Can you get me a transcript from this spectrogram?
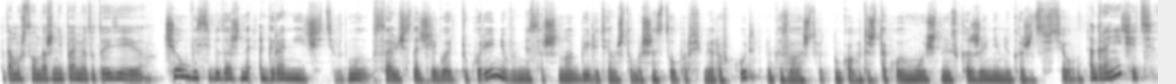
потому что он даже не поймет эту идею. Чем вы себе должны ограничить? Вот мы с вами сейчас начали говорить про курение, вы меня совершенно убили тем, что большинство парфюмеров курит. Мне казалось, что это, ну как, это же такое мощное искажение, мне кажется, всего. Ограничить?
